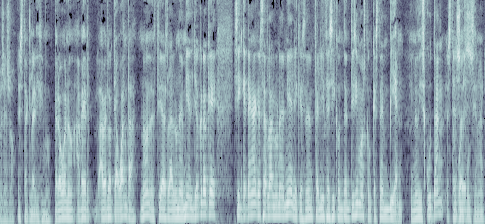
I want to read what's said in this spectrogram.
Pues eso. Está clarísimo. Pero bueno, a ver, a ver lo que aguanta, ¿no? Decías la luna de miel. Yo creo que sin que tenga que ser la luna de miel y que estén felices y contentísimos, con que estén bien y no discutan, esto Eso puede es. funcionar.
